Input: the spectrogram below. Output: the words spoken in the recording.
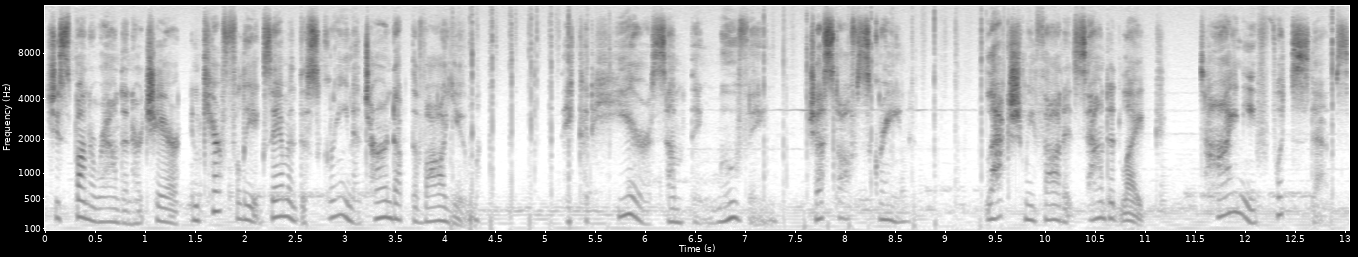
She spun around in her chair and carefully examined the screen and turned up the volume. They could hear something moving just off screen. Lakshmi thought it sounded like tiny footsteps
